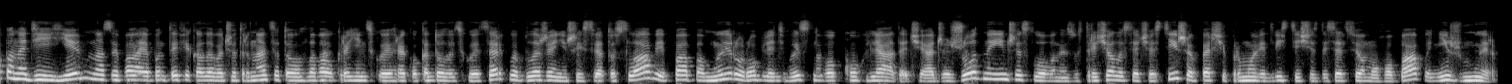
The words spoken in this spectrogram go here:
Папа Надії називає понтифіка Лева XIV, глава Української греко-католицької церкви, блаженніший Святослав і папа миру роблять висновок коглядачі, адже жодне інше слово не зустрічалося частіше в першій промові 267-го папи, ніж мир.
